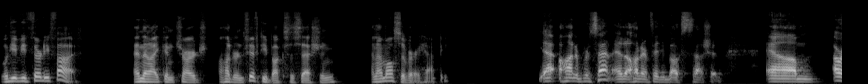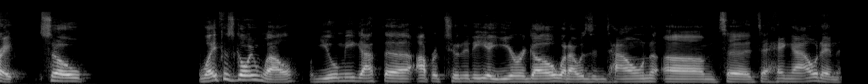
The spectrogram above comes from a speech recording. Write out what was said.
we'll give you 35. And then I can charge 150 bucks a session, and I'm also very happy. Yeah, 100% at 150 bucks a session. Um, all right. So life is going well. You and me got the opportunity a year ago when I was in town um, to to hang out and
